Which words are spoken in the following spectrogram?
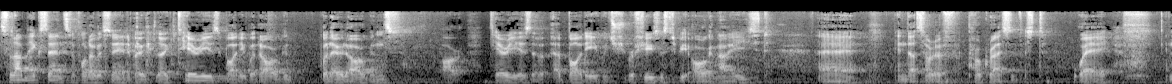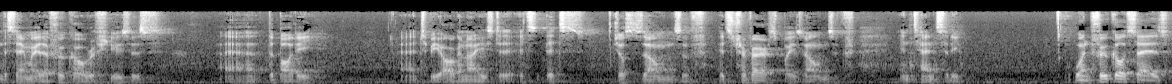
So that makes sense of what I was saying about like theory is a body without, organ, without organs, or theory is a, a body which refuses to be organised uh, in that sort of progressivist way, in the same way that Foucault refuses uh, the body uh, to be organised. It's, it's just zones of, it's traversed by zones of intensity. When Foucault says,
